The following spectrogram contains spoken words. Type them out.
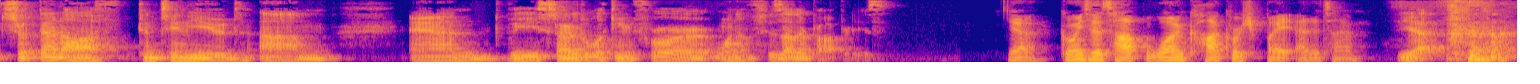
shook that off, continued, um, and we started looking for one of his other properties. Yeah, going to the top one cockroach bite at a time. Yeah,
